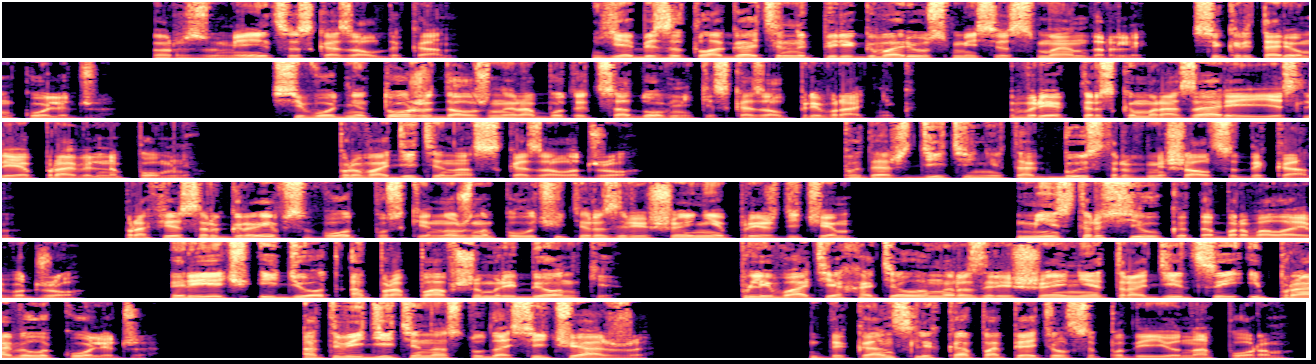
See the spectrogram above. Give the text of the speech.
«Разумеется», — сказал декан. «Я безотлагательно переговорю с миссис Мендерли, секретарем колледжа». «Сегодня тоже должны работать садовники», — сказал привратник. «В ректорском розарии, если я правильно помню». «Проводите нас», — сказала Джо. «Подождите, не так быстро», — вмешался декан. «Профессор Грейвс в отпуске, нужно получить разрешение, прежде чем...» «Мистер Силкот», — оборвала его Джо, — «речь идет о пропавшем ребенке. Плевать я хотела на разрешение, традиции и правила колледжа. Отведите нас туда сейчас же». Декан слегка попятился под ее напором.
